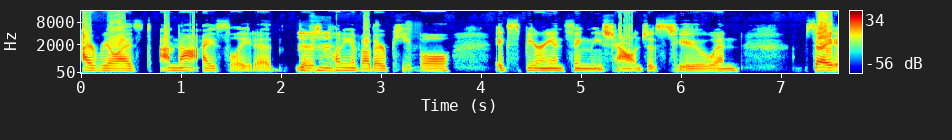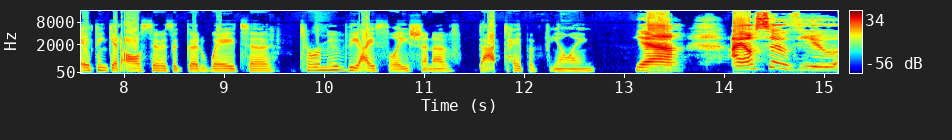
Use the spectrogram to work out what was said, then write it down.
I realized I'm not isolated. There's mm-hmm. plenty of other people experiencing these challenges too. And so I, I think it also is a good way to to remove the isolation of that type of feeling. Yeah. I also view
